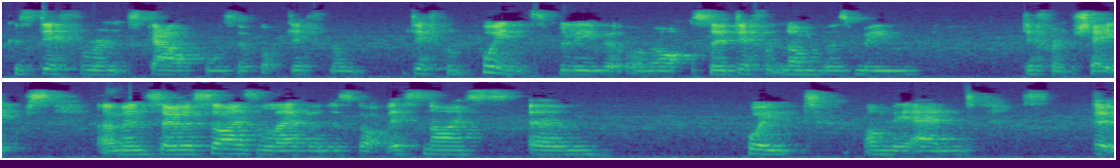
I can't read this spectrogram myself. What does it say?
because different scalpels have got different different points, believe it or not. So different numbers mean different shapes. Um, and so a size 11 has got this nice um, point on the end, so it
